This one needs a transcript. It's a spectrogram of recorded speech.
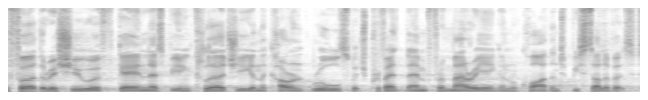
The further issue of gay and lesbian clergy and the current rules which prevent them from marrying and require them to be celibate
